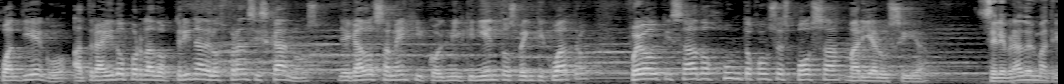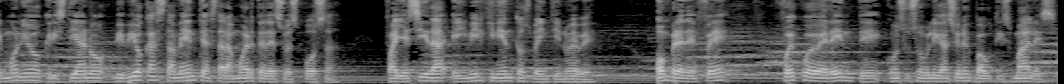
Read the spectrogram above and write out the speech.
Juan Diego, atraído por la doctrina de los franciscanos, llegados a México en 1524, fue bautizado junto con su esposa María Lucía. Celebrado el matrimonio cristiano, vivió castamente hasta la muerte de su esposa, fallecida en 1529. Hombre de fe, fue coherente con sus obligaciones bautismales,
